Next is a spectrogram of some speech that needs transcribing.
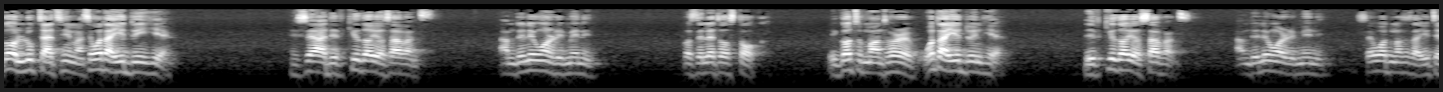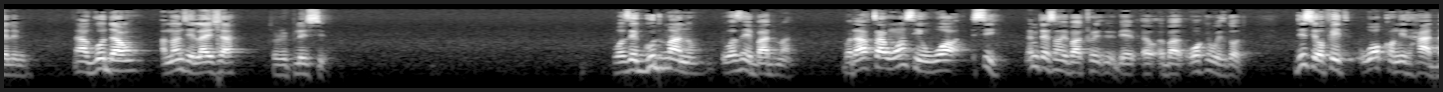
God looked at him and said, What are you doing here? He said, ah, They've killed all your servants. I'm the only one remaining. Because they let us talk. He got to Mount Horeb. What are you doing here? They've killed all your servants. I'm the only one remaining. He said, What nonsense are you telling me? Now go down, anoint Elisha to replace you. Was a good man? He wasn't a bad man. But after once he walked, see, let me tell you something about, eh, eh, about walking with God. This is your faith. Work on it hard.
